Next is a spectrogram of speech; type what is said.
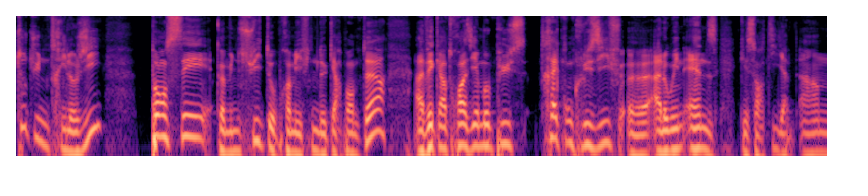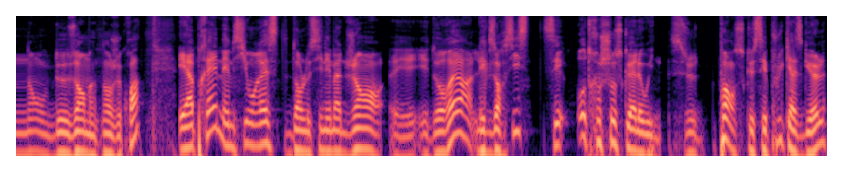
toute une trilogie pensé comme une suite au premier film de Carpenter, avec un troisième opus très conclusif, euh, Halloween Ends, qui est sorti il y a un an ou deux ans maintenant, je crois. Et après, même si on reste dans le cinéma de genre et, et d'horreur, L'Exorciste, c'est autre chose que Halloween. Je pense que c'est plus casse-gueule.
